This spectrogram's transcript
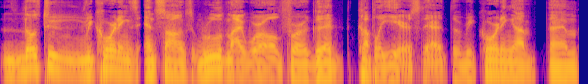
those two recordings and songs ruled my world for a good couple of years there. The recording of them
